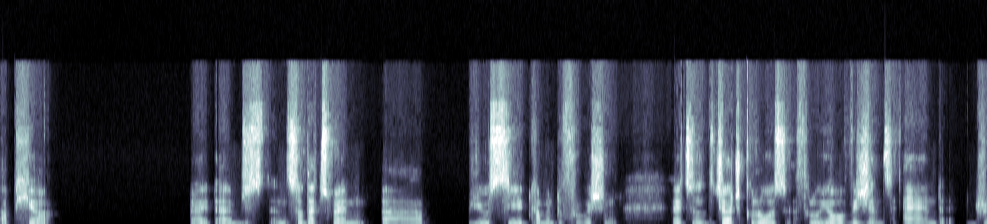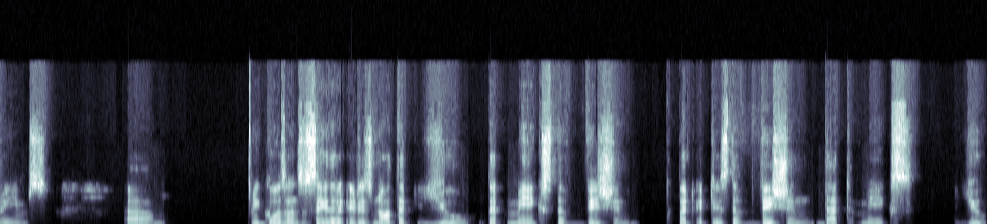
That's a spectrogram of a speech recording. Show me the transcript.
up here. Right? And just and so that's when uh, you see it come into fruition. Right? So the church grows through your visions and dreams. Um, it goes on to say that it is not that you that makes the vision but it is the vision that makes you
